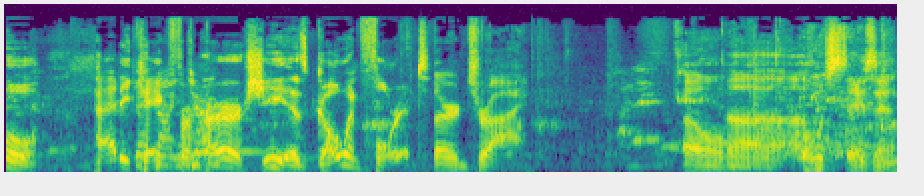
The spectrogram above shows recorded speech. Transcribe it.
Oh, patty cake from her. She is going for it. Third try. Oh, Uh, oh, it stays in.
